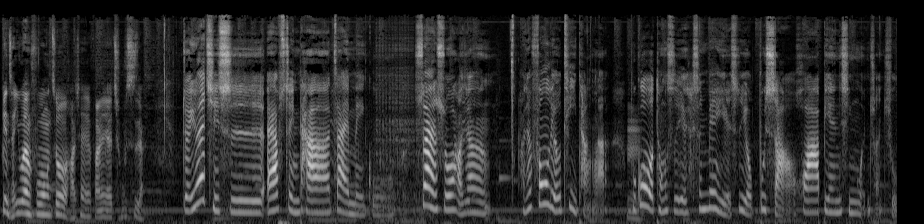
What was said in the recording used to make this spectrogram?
变成亿万富翁之后，好像也反而也出事啊。对，因为其实 Epstein 他在美国，虽然说好像。好像风流倜傥啦，不过同时也身边也是有不少花边新闻传出，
